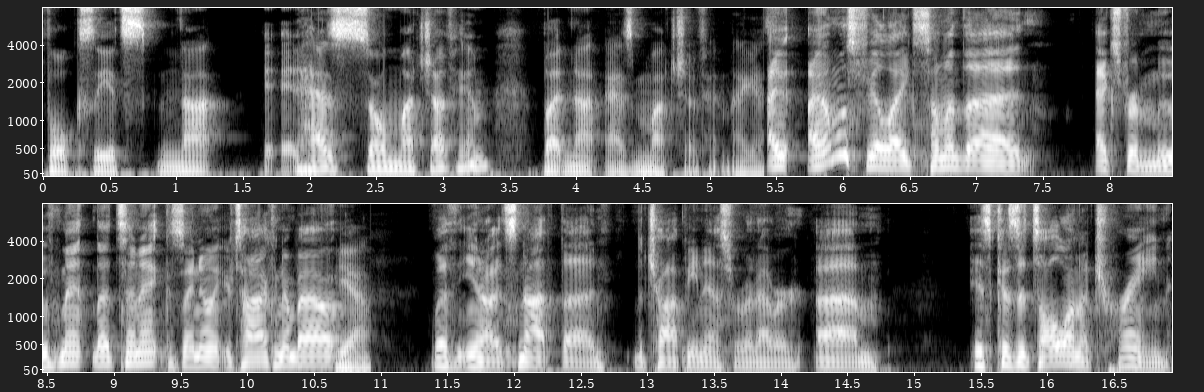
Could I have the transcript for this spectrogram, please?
folksy. It's not. It has so much of him, but not as much of him. I guess. I, I almost feel like some of the extra movement that's in it, because I know what you're talking about. yeah. With you know, it's not the the choppiness or whatever. Um, is because it's all on a train,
